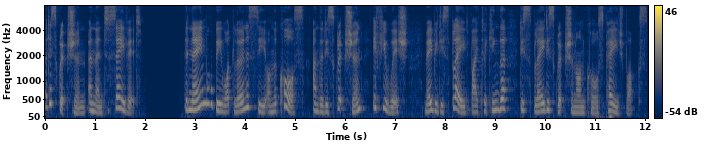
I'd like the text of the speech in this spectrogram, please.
a description and then to save it. The name will be what learners see on the course and the description, if you wish, may be displayed by clicking the Display Description on Course page box.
